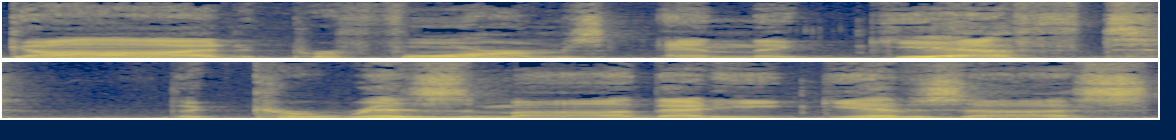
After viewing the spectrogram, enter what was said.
God performs and the gift, the charisma that He gives us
